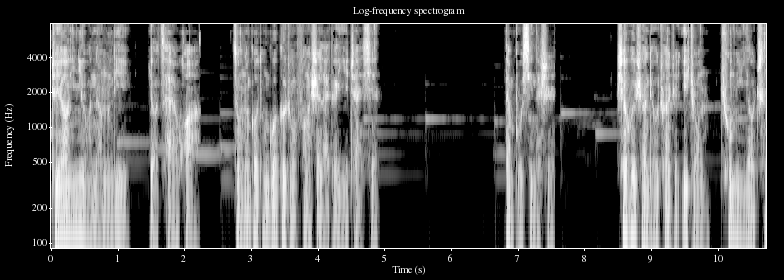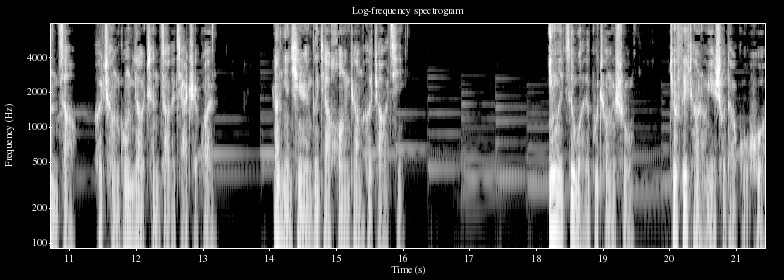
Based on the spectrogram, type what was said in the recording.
只要你有能力、有才华，总能够通过各种方式来得以展现。但不幸的是。社会上流传着一种出名要趁早和成功要趁早的价值观，让年轻人更加慌张和着急。因为自我的不成熟，就非常容易受到蛊惑，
